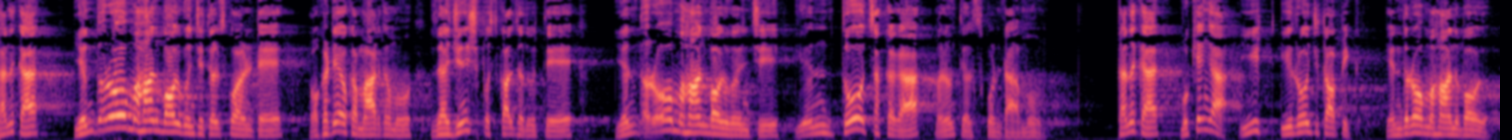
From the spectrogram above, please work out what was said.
కనుక ఎందరో మహానుభావుల గురించి తెలుసుకోవాలంటే ఒకటే ఒక మార్గము. రజనీష్ పుస్తకాలు చదివితే ఎందరో మహానుభావుల గురించి ఎంతో చక్కగా మనం తెలుసుకుంటాము. కనుక ముఖ్యంగా ఈ ఈరోజు టాపిక్ ఎందరో మహానుభావులు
